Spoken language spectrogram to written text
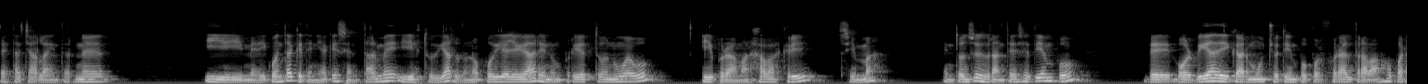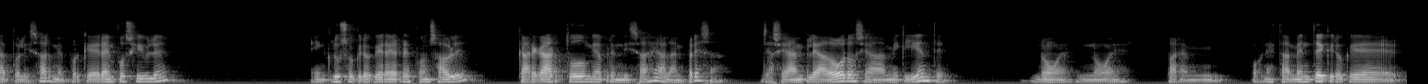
esta charla de internet, y me di cuenta que tenía que sentarme y estudiarlo. No podía llegar en un proyecto nuevo y programar JavaScript sin más. Entonces, durante ese tiempo, volví a dedicar mucho tiempo por fuera del trabajo para actualizarme, porque era imposible, e incluso creo que era irresponsable, cargar todo mi aprendizaje a la empresa, ya sea empleador o sea mi cliente. No es, no es, para mí, honestamente creo que,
